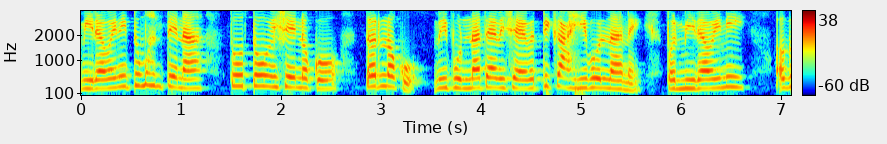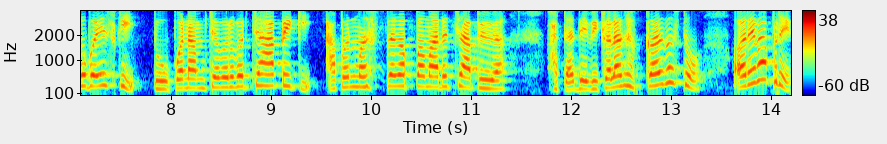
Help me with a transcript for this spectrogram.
मीराबाईनी तू म्हणते ना तो तो विषय नको. तर नको. मी पुन्हा त्या विषयावरती काही बोलणार नाही. पण मीराबाईनी अगं बैस की तू पण आमच्याबरोबर चहा पे की. आपण मस्त गप्पा मारत चहा पिऊया. आता देविकाला धक्काच बसतो. अरे बापरे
